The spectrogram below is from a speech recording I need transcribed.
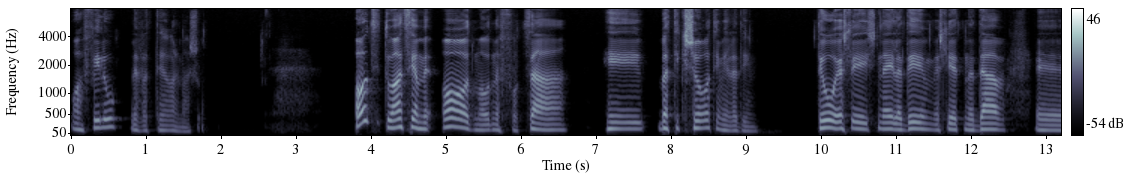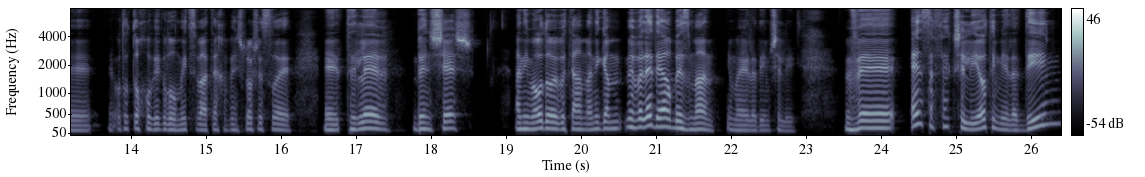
או אפילו לוותר על משהו. עוד סיטואציה מאוד מאוד נפוצה היא בתקשורת עם ילדים. תראו, יש לי שני ילדים, יש לי את נדב, אה, אוטוטו חוגג בר מצווה, תכף בן 13, אה, את לב, בן 6. אני מאוד אוהב אותם, אני גם מבלה די הרבה זמן עם הילדים שלי. ואין ספק שלהיות עם ילדים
